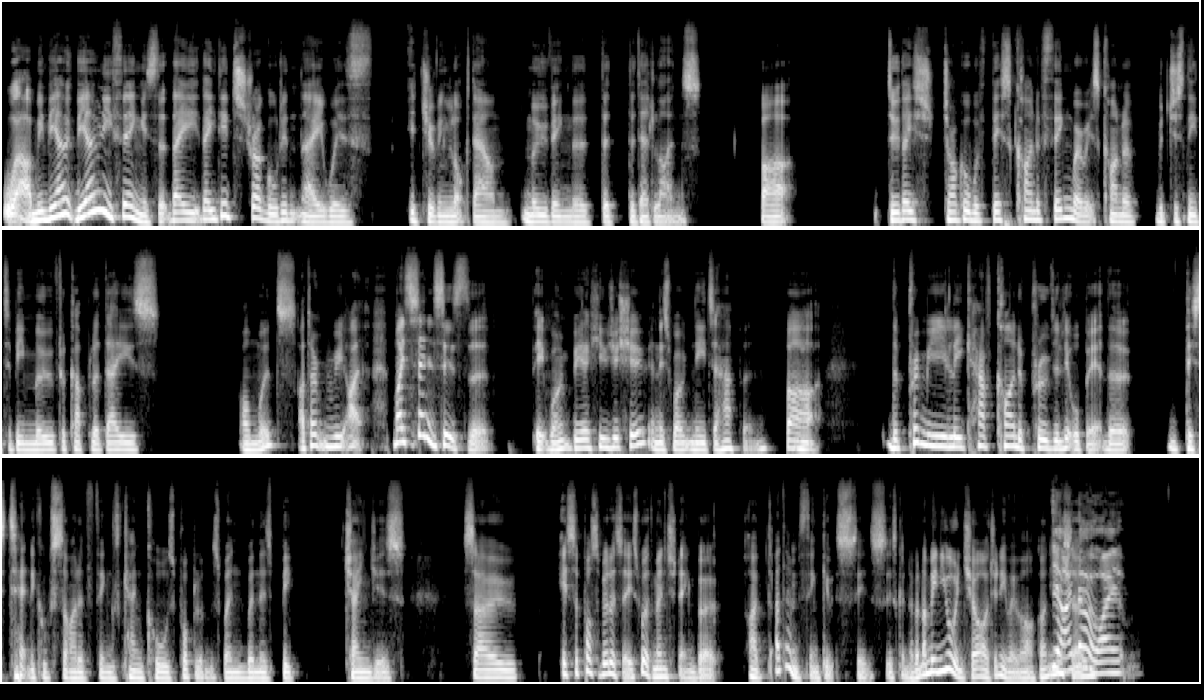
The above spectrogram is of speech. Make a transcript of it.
Well, I mean, the the only thing is that they they did struggle, didn't they, with it during lockdown moving the the, the deadlines. But do they struggle with this kind of thing where it's kind of would just need to be moved a couple of days onwards? I don't really. I, my sense is that it won't be a huge issue and this won't need to happen. But mm. the Premier League have kind of proved a little bit that this technical side of things can cause problems when when there's big changes. So it's a possibility. It's worth mentioning, but I, I don't think it's it's, it's going to happen. I mean, you're in charge anyway, Mark, aren't you? Yeah, I know. I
